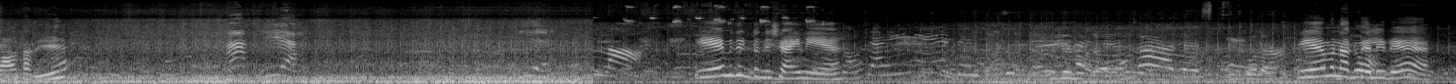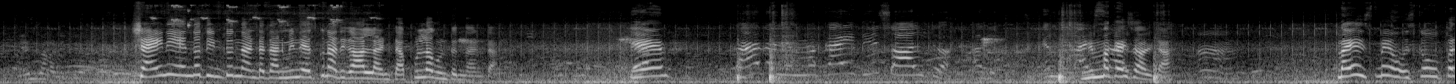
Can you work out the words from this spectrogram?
కాలుతుంది. ఏమి తింటుంది షైనీ? ఏమో నాకు తెలీదే. షైనీ ఏందో తింటుందంట దాని మీద వేసుకుని అది కావాలంట పుల్లగా ఉంటుందంట ఏం निम्मकाई साल्ट मैं इसमें इसके ऊपर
